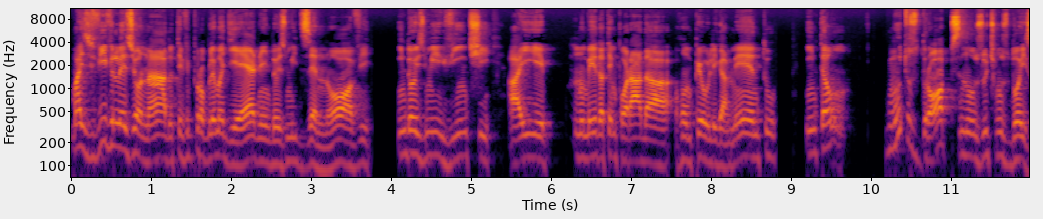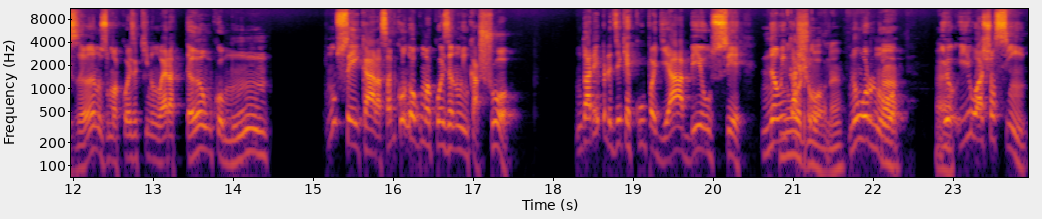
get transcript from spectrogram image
Mas vive lesionado, teve problema de hernia em 2019, em 2020, aí no meio da temporada rompeu o ligamento. Então, muitos drops nos últimos dois anos, uma coisa que não era tão comum. Não sei, cara, sabe quando alguma coisa não encaixou? Não dá nem pra dizer que é culpa de A, B ou C. Não, Não encaixou. ornou, né? Não ornou. Ah, é. E eu, e eu acho assim,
